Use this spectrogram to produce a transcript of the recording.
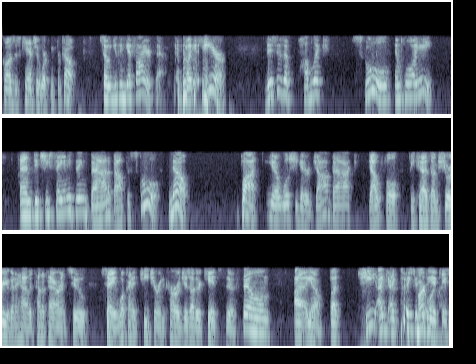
causes cancer working for Coke. So you can get fired there. But here, this is a public school employee. And did she say anything bad about the school? No. But, you know, will she get her job back? Doubtful, because I'm sure you're going to have a ton of parents who say, what kind of teacher encourages other kids to film? Uh, you know, but she, I, I think this will be a case.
